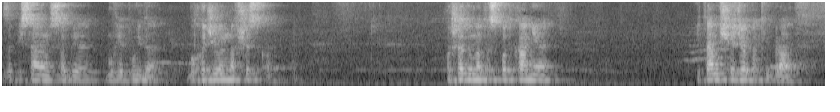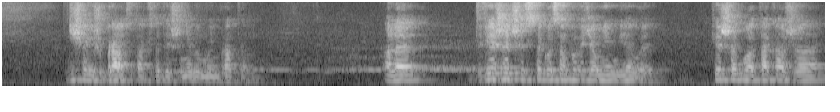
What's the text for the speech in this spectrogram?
Zapisałem sobie, mówię, pójdę, bo chodziłem na wszystko. Poszedłem na to spotkanie i tam siedział taki brat. Dzisiaj już brat, tak? Wtedy jeszcze nie był moim bratem. Ale dwie rzeczy z tego, co on powiedział, mnie ujęły. Pierwsza była taka, że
